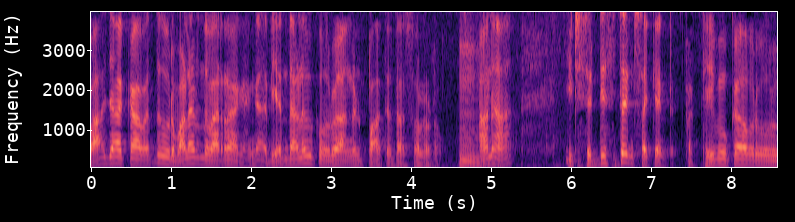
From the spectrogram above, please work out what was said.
பாஜக வந்து ஒரு வளர்ந்து வர்றாங்கங்க. அது எந்த அளவுக்கு வருவாங்கன்னு பார்த்து தான் சொல்லணும் ஆனா இட்ஸ் எ டிஸ்டன்ட் செகண்ட் இப்போ திமுக ஒரு ஒரு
